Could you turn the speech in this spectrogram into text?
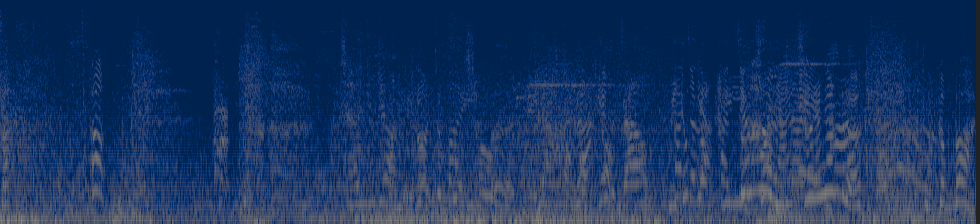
ซะฉันอยากรอดจะไปโชว์ของเทพเจ้ามีทุกอย่างให้เลือกใช่งั้นเหรอกบาด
